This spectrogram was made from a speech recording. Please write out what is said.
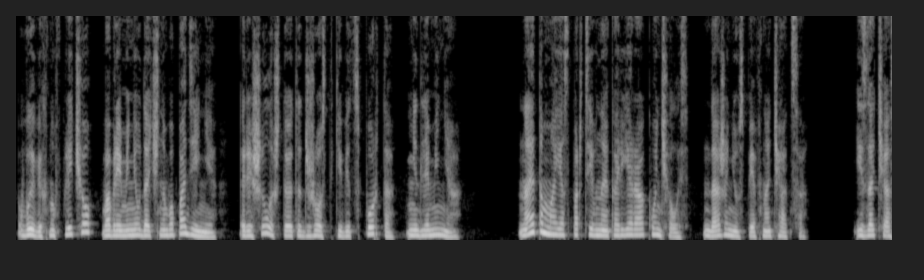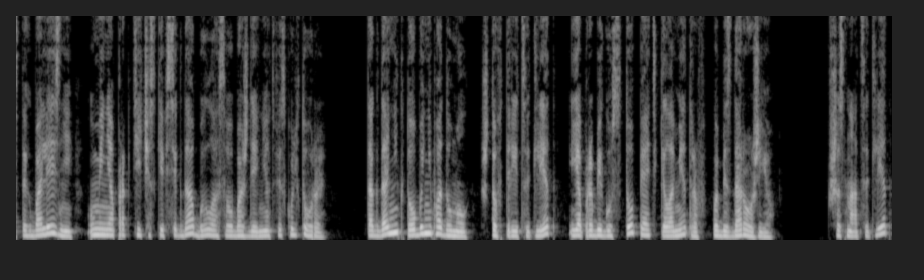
вывихнув плечо во время неудачного падения, решила, что этот жесткий вид спорта не для меня. На этом моя спортивная карьера окончилась, даже не успев начаться. Из-за частых болезней у меня практически всегда было освобождение от физкультуры. Тогда никто бы не подумал, что в 30 лет я пробегу 105 километров по бездорожью. В 16 лет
